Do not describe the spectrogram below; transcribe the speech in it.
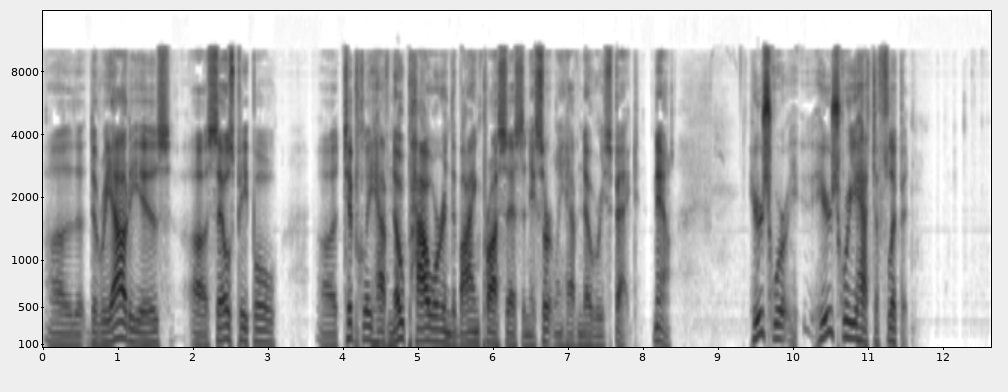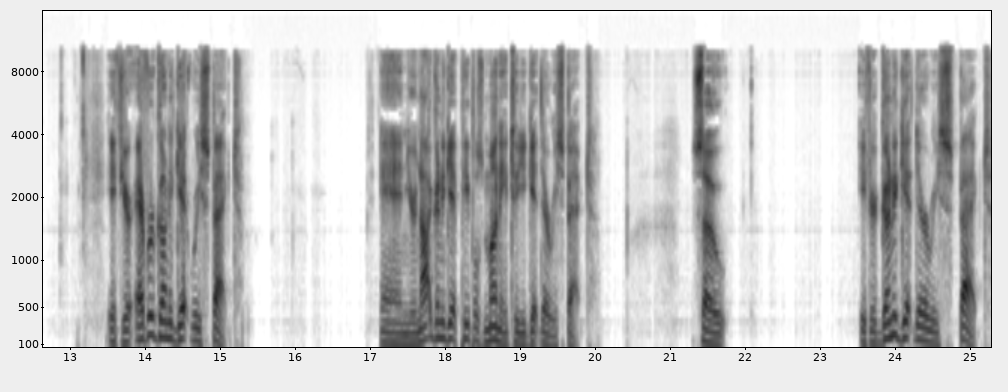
the, the reality is uh, salespeople uh, typically have no power in the buying process and they certainly have no respect. Now, here's where, here's where you have to flip it. If you're ever going to get respect, and you're not going to get people's money till you get their respect. So if you're going to get their respect,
